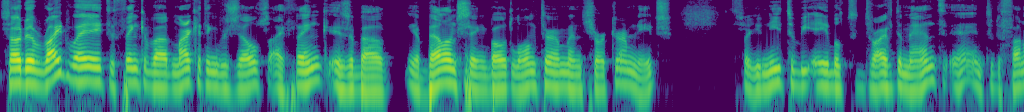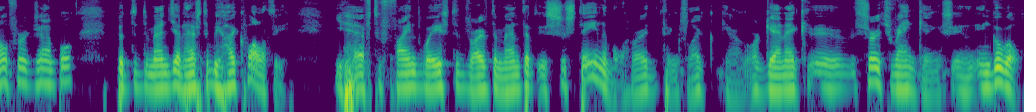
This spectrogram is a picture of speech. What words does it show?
So the right way to think about marketing results, I think, is about you know, balancing both long-term and short-term needs. So you need to be able to drive demand eh, into the funnel, for example, but the demand gen has to be high quality. You have to find ways to drive demand that is sustainable, right? Things like you know organic uh, search rankings in, in Google,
